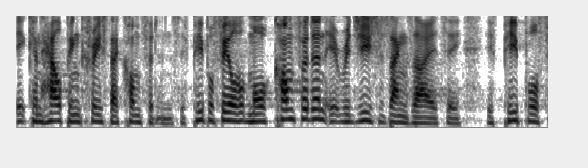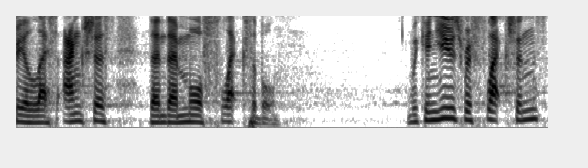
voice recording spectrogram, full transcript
it can help increase their confidence. If people feel more confident, it reduces anxiety. If people feel less anxious, then they're more flexible. We can use reflections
